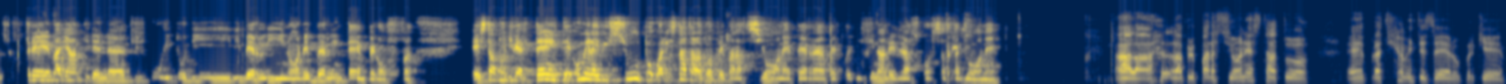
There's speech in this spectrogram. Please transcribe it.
su tre varianti del circuito di, di Berlino, del Berlin Tempelhof. È stato divertente? Come l'hai vissuto? Qual è stata la tua preparazione per, per il finale della scorsa stagione? Ah, la, la preparazione è stato eh, praticamente zero perché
